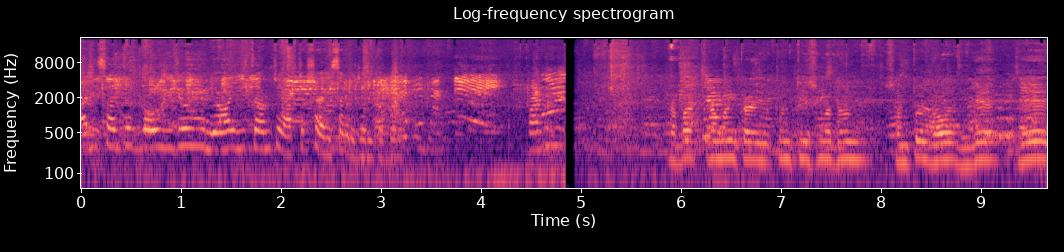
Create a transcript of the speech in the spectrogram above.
आणि संतोष भाऊ विजय होऊन हीच आमची अपेक्षा आहे सगळे जनतेकडे प्रभाग क्रमांक एकोणतीसमधून संतोष भाऊ घुगे हे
